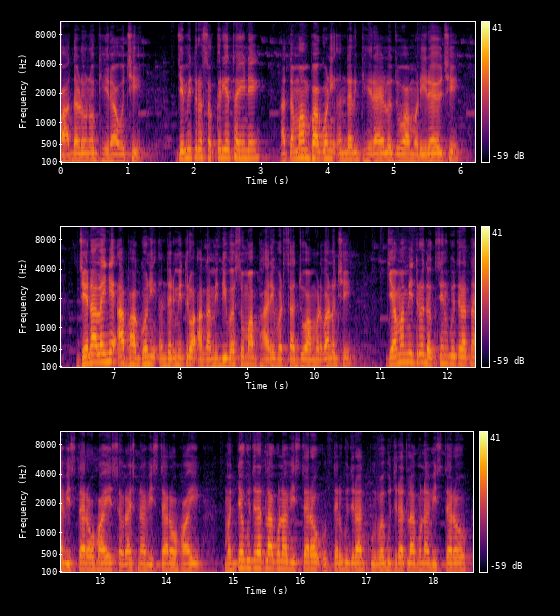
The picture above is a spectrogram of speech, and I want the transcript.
વાદળોનો ઘેરાવો છે. જે મિત્રો સક્રિય થઈને આ તમામ ભાગોની અંદર ઘેરાયેલો જોવા મળી રહ્યો છે. જેના લઈને આ ભાગોની અંદર મિત્રો આગામી દિવસોમાં ભારે વરસાદ જોવા મળવાનો છે. જેમાં મિત્રો દક્ષિણ ગુજરાતના વિસ્તારો હોય, સૌરાષ્ટ્રના વિસ્તારો હોય, મધ્ય ગુજરાત લાગુના વિસ્તારો, ઉત્તર ગુજરાત, પૂર્વ ગુજરાત લાગુના વિસ્તારો,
